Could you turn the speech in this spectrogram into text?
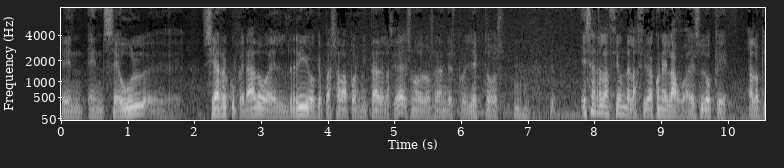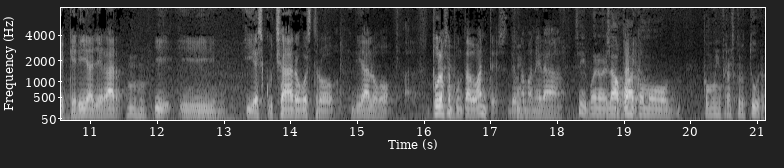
En, en Seúl eh, se ha recuperado el río que pasaba por mitad de la ciudad, es uno de los grandes proyectos. Esa relación de la ciudad con el agua es lo que, a lo que quería llegar y, y, y escuchar vuestro diálogo Tú lo has apuntado antes, de sí. una manera. Sí, bueno, el agua como, como infraestructura,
